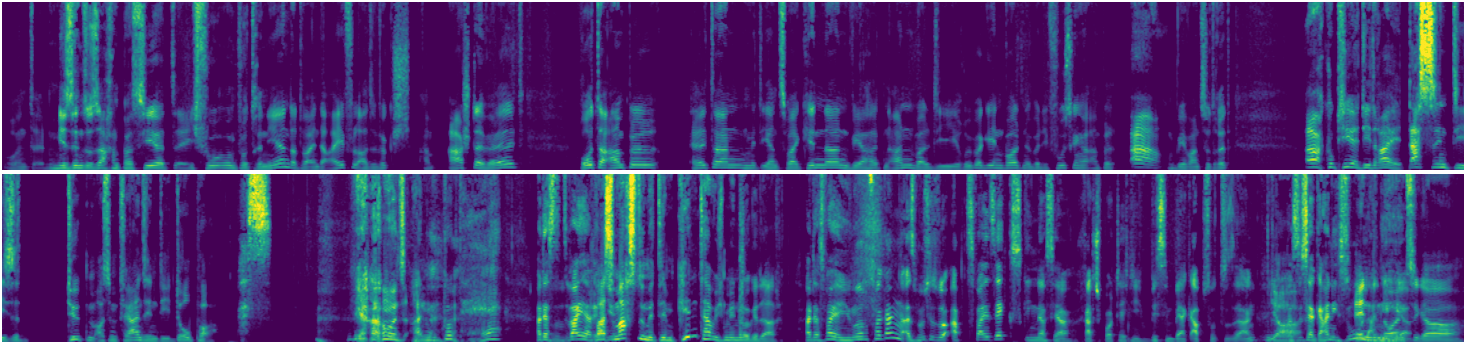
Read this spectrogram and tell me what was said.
Und äh, mir sind so Sachen passiert. Ich fuhr irgendwo trainieren, das war in der Eifel, also wirklich am Arsch der Welt. Rote Ampel, Eltern mit ihren zwei Kindern, wir halten an, weil die rübergehen wollten über die Fußgängerampel. Ah, und wir waren zu dritt. Ach, guckt hier, die drei, das sind diese Typen aus dem Fernsehen, die Doper. Was? Wir haben uns angeguckt, hä? Ja, Was machst du mit dem Kind, habe ich mir nur gedacht. aber das war ja jüngere Vergangenheit. Also müsste so ab 2,6 ging das ja radsporttechnisch ein bisschen bergab sozusagen. Ja. Das ist ja gar nicht so Ende lange her. 90er,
